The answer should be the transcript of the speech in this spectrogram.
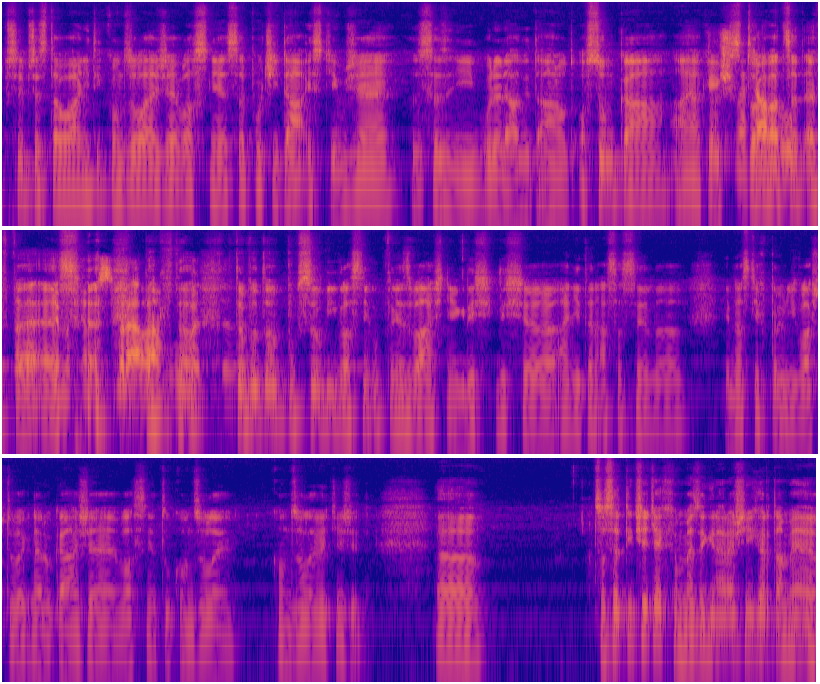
při představování té konzole, že vlastně se počítá i s tím, že se z ní bude dát vytáhnout 8K a nějakých 120 FPS, tak to, vůbec. to potom působí vlastně úplně zvláštně, když, když ani ten Assassin jedna z těch prvních vlaštovek nedokáže vlastně tu konzoli, konzoli vytěžit. Eh, co se týče těch mezigeneračních her, tam je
